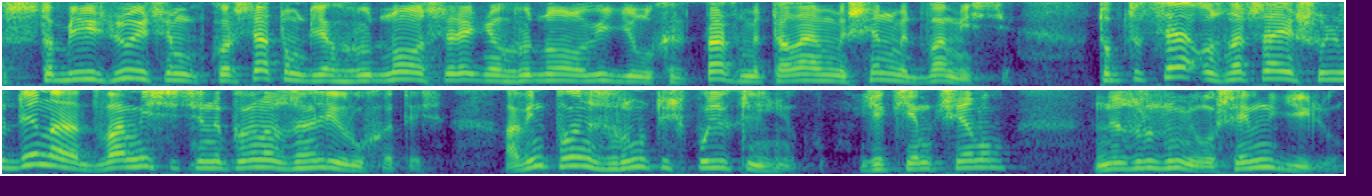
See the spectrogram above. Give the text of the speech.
стабілізуючим корсетом для грудного середнього грудного відділу хребта з металевими шинами два місяці. Тобто це означає, що людина два місяці не повинна взагалі рухатись, а він повинен звернутися в поліклініку. Яким чином? Незрозуміло, ще й в неділю.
